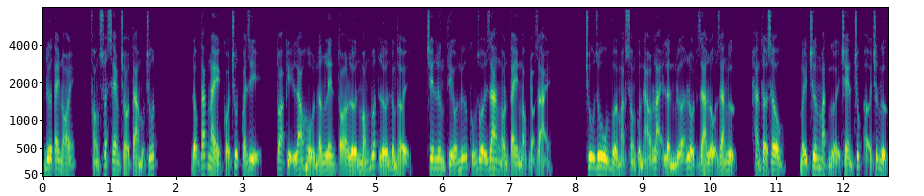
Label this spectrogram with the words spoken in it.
đưa tay nói, phóng xuất xem cho ta một chút. Động tác này có chút quái dị, tọa kỵ lao hổ nâng lên to lớn móng vuốt lớn đồng thời, trên lưng thiếu nữ cũng dội ra ngón tay ngọc nhỏ dài. Chu du vừa mặc xong quần áo lại lần nữa lột ra lộ ra ngực, hắn thở sâu, mấy chương mặt người chen trúc ở trước ngực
